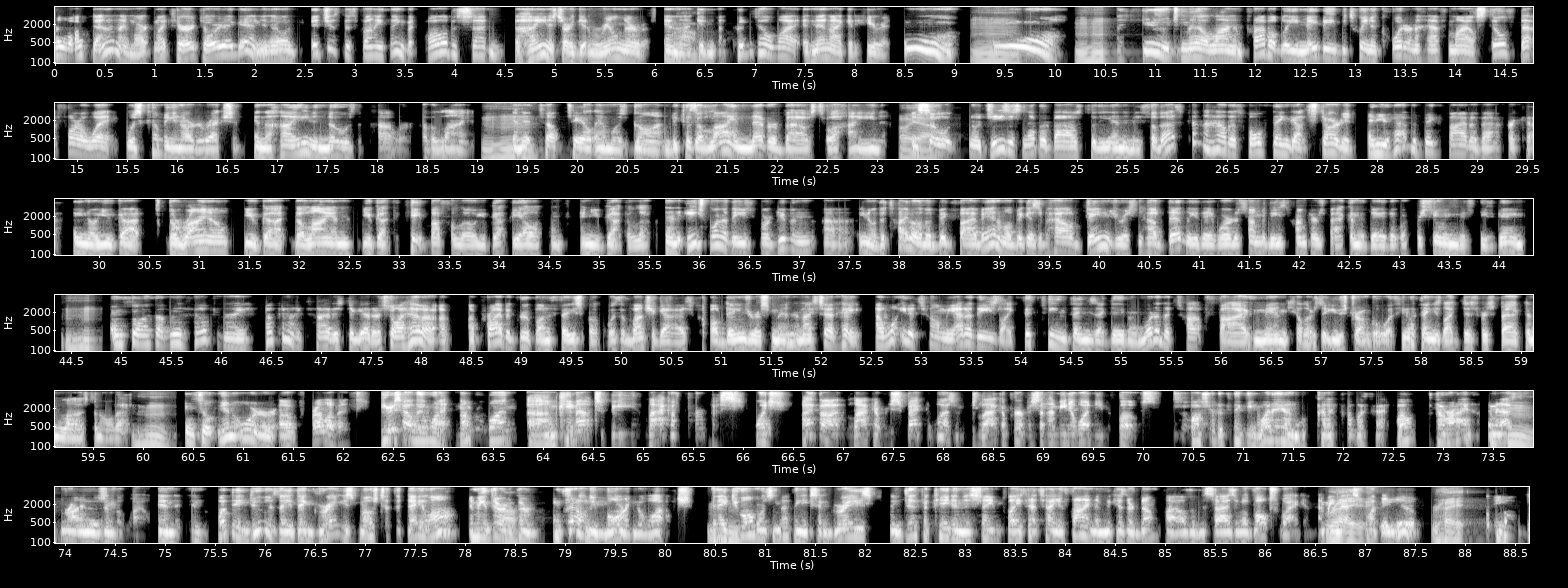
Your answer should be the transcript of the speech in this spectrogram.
I walked down and I marked my territory again, you know, and it's just this funny thing. But all of a sudden, the hyena started getting real nervous and wow. I, could, I couldn't tell why. And then I could hear it. Ooh, mm. ooh. Mm-hmm. A huge male lion, probably maybe between a quarter and a half mile, still that far away, was coming in our direction. And the hyena knows the power of a lion. Mm-hmm. And it tucked tail and was gone because a lion never bows to a hyena. Oh, yeah. And so, you know, Jesus never bows to the enemy. So that's kind of how this whole thing got started. And you have the big five of Africa. You know, you've got the rhino, you've got the lion, you've got the Cape buffalo, you've got the elephant, and you've got the leopard. And each one of these were given, uh, you know, the title of a big five animal because of how dangerous and how deadly they were to some of these hunters back in the day that were pursuing this, these game. Mm-hmm. And so I thought, man, how can I, how can I tie this together? So I have a, a, a private group on Facebook with a bunch of guys called Dangerous Men, and I said, hey, I want you to tell me out of these like 15 things I gave them, what are the top five man killers that you struggle with? You know, things like disrespect and lust and all that. Mm-hmm. And so, in order of relevance, here's how they went. Number one um, came out to be lack of purpose, which I thought lack of respect wasn't. It was lack of purpose. And I mean, it wasn't even close. So I started thinking, what animal can I come with that? Well, the rhino. I mean, I've mm. rhinos in the wild. And, and what they do is they, they graze most of the day long. I mean, they're, wow. they're incredibly boring to watch. Mm-hmm. They do almost nothing except graze and defecate in the same place. That's how you find them because their dung piles are the size of a Volkswagen. I mean, right. that's what they do. Right.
